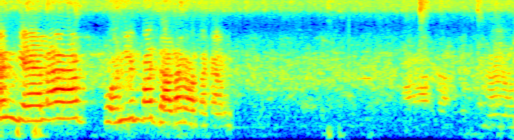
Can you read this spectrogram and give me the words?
पण घ्यायला फोन लिंबात जाणार होता काल. हा.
